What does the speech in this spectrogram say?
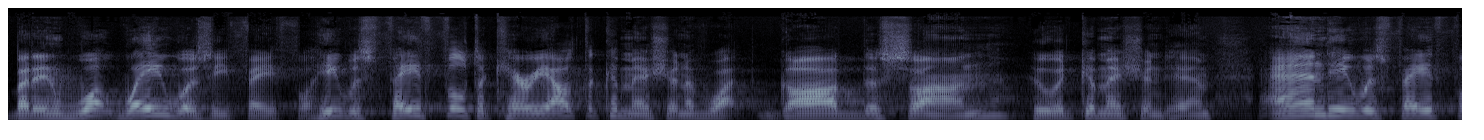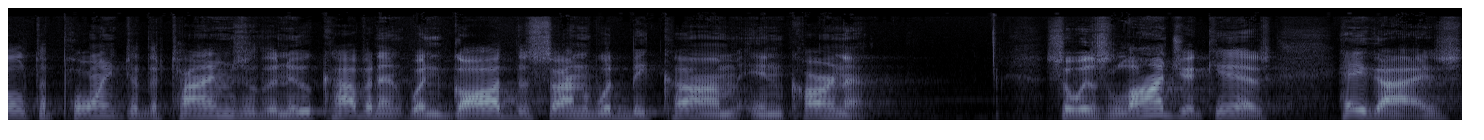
But in what way was he faithful? He was faithful to carry out the commission of what? God the Son, who had commissioned him, and he was faithful to point to the times of the new covenant when God the Son would become incarnate. So his logic is hey, guys,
